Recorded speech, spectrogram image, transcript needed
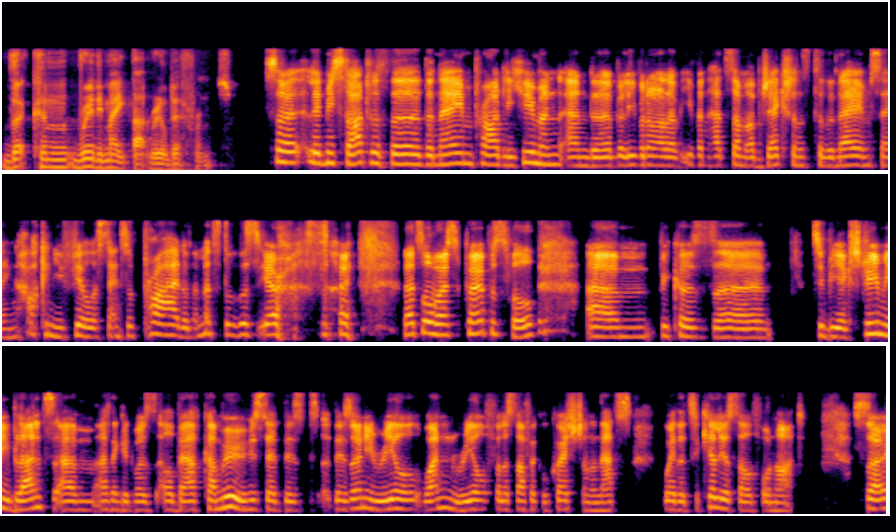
that can really make that real difference? So let me start with the, the name Proudly Human. And uh, believe it or not, I've even had some objections to the name saying, How can you feel a sense of pride in the midst of this era? so that's almost purposeful um, because. Uh, to be extremely blunt, um, I think it was Albert Camus who said there's there's only real one real philosophical question, and that's whether to kill yourself or not. So,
